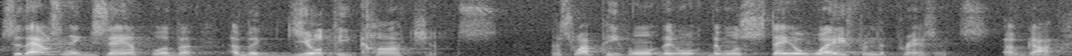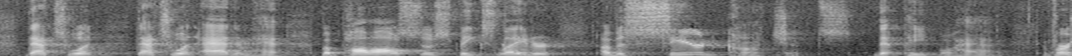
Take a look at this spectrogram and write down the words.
So that was an example of a, of a guilty conscience. That's why people they want, they want to stay away from the presence of God. That's what, that's what Adam had. But Paul also speaks later of a seared conscience that people have. In 1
